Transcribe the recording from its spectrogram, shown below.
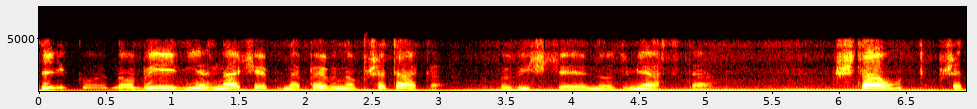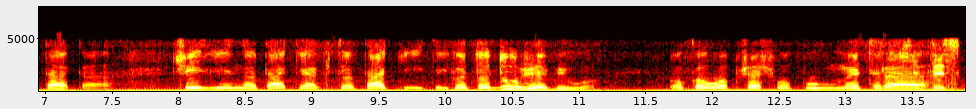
tylko no wy nie znacie na pewno przetaka. To wyście no z miasta kształt przetaka, czyli no tak jak to taki, tylko to duże było. Około przeszło pół metra, dysk.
